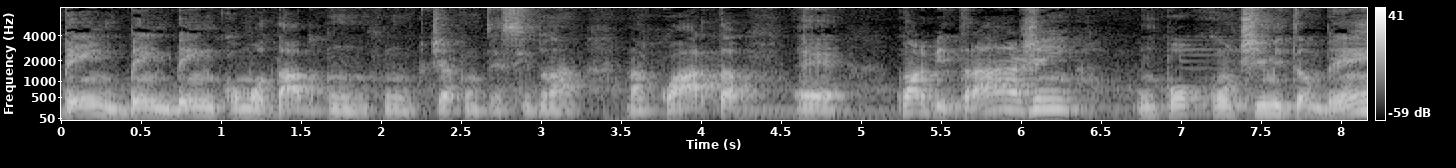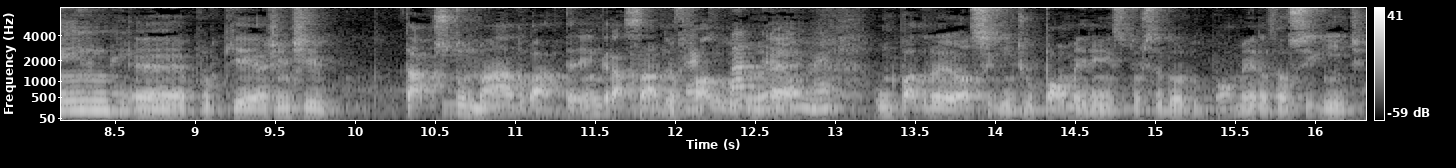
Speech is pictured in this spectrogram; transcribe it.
bem, bem, bem incomodado com, com o que tinha acontecido na, na quarta, é, com a arbitragem, um pouco com o time também, é, porque a gente tá acostumado, até é engraçado, eu falo, padrão, é, né? um padrão é o seguinte, o palmeirense, torcedor do Palmeiras, é o seguinte,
